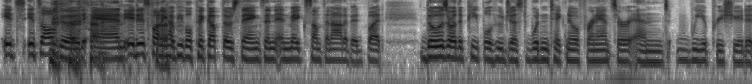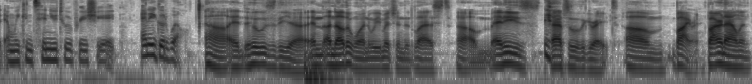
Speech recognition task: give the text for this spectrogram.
it's it's all good, and it is funny how people pick up those things and, and make something out of it, but. Those are the people who just wouldn't take no for an answer, and we appreciate it, and we continue to appreciate any goodwill. Uh, and who's the uh, and another one we mentioned it last, um, and he's absolutely great. Um, Byron, Byron Allen,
